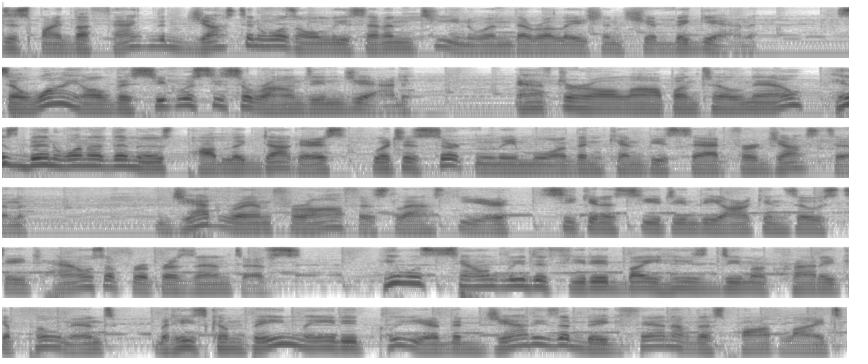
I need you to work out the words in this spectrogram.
despite the fact that Justin was only 17 when the relationship began. So why all the secrecy surrounding Jed? After all, up until now, he's been one of the most public Duggars, which is certainly more than can be said for Justin. Jed ran for office last year, seeking a seat in the Arkansas State House of Representatives. He was soundly defeated by his Democratic opponent, but his campaign made it clear that Jed is a big fan of the spotlight.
